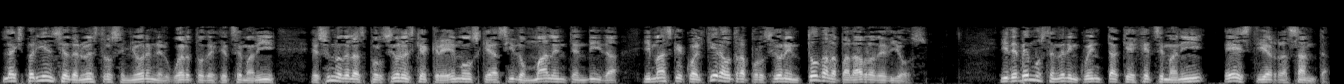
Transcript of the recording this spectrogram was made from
La experiencia de nuestro Señor en el huerto de Getsemaní es una de las porciones que creemos que ha sido mal entendida y más que cualquier otra porción en toda la palabra de Dios. Y debemos tener en cuenta que Getsemaní es tierra santa.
